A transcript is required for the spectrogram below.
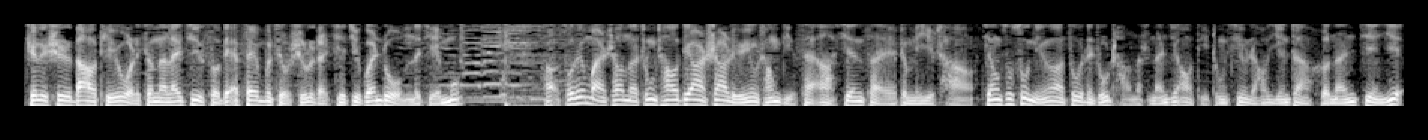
这里是大话体育，我是江南来记，锁定 FM 九十六点七，继续关注我们的节目。好，昨天晚上呢，中超第二十二轮有场比赛啊，先赛这么一场，江苏苏宁啊坐镇主场呢是南京奥体中心，然后迎战河南建业。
